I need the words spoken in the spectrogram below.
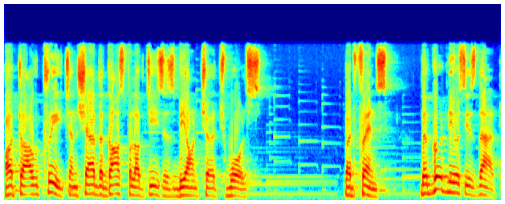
or to outreach and share the gospel of Jesus beyond church walls. But, friends, the good news is that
